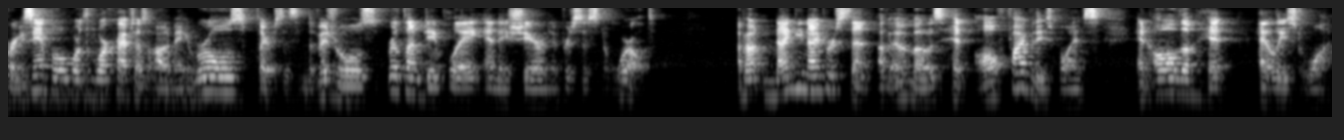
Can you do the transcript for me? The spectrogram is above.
For example, World of Warcraft has automated rules, players as individuals, real time gameplay, and a shared and persistent world. About 99% of MMOs hit all five of these points, and all of them hit at least one.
